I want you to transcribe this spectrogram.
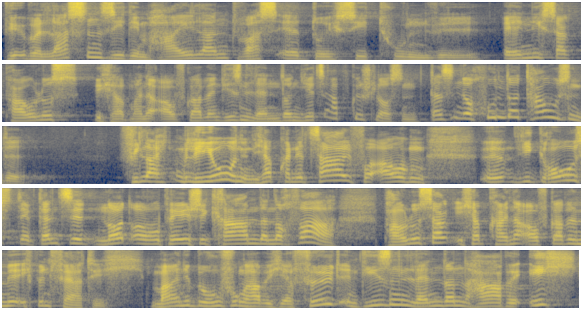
Wir überlassen sie dem Heiland, was er durch sie tun will. Ähnlich sagt Paulus, ich habe meine Aufgabe in diesen Ländern jetzt abgeschlossen. Das sind noch Hunderttausende, vielleicht Millionen. Ich habe keine Zahl vor Augen, äh, wie groß der ganze nordeuropäische Kram dann noch war. Paulus sagt, ich habe keine Aufgabe mehr, ich bin fertig. Meine Berufung habe ich erfüllt. In diesen Ländern habe ich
